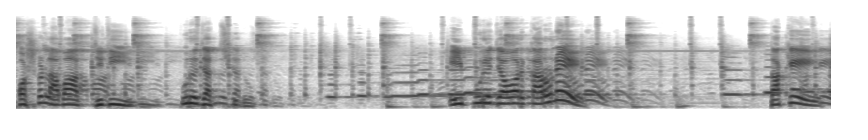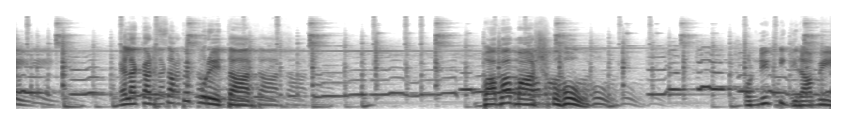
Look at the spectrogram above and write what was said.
ফসল আবাদ যেটি পুড়ে যাচ্ছিল। এই পুড়ে যাওয়ার কারণে তাকে এলাকার চাপে পড়ে তার বাবা মা সহ অন্য একটি গ্রামে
